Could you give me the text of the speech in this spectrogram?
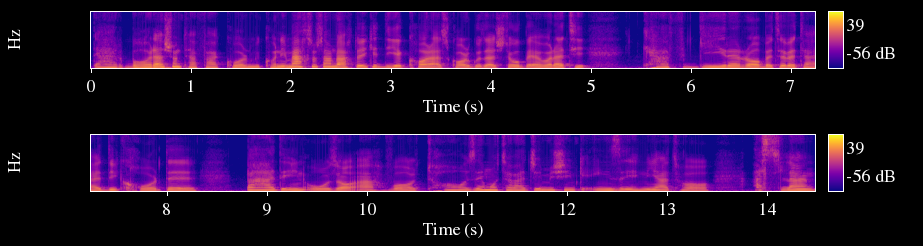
دربارهشون تفکر می‌کنیم مخصوصا وقتایی که دیگه کار از کار گذشته و به عبارتی کفگیر رابطه به تهدیک خورده بعد این اوضاع احوال تازه متوجه میشیم که این ذهنیت ها اصلا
